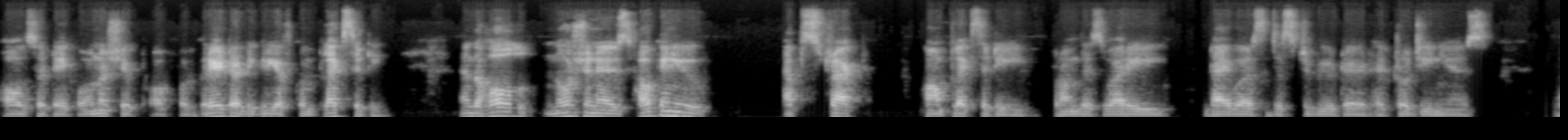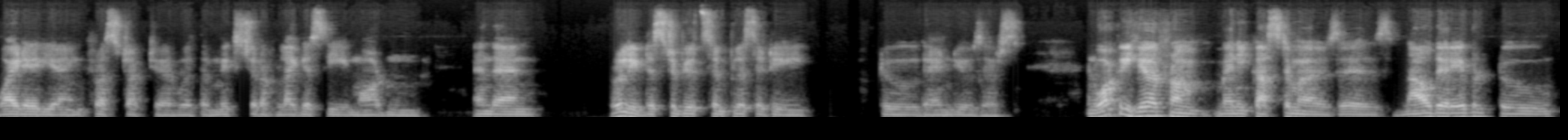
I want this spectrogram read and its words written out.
also take ownership of a greater degree of complexity. And the whole notion is how can you abstract complexity from this very diverse, distributed, heterogeneous, wide area infrastructure with a mixture of legacy, modern, and then really distribute simplicity to the end users. And what we hear from many customers is now they're able to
